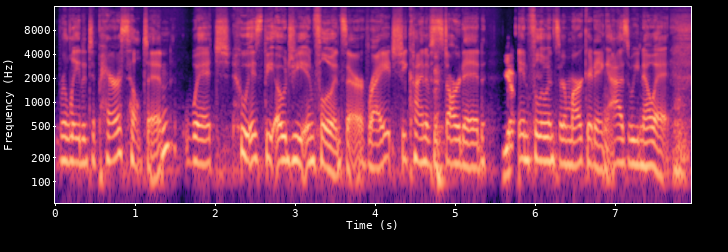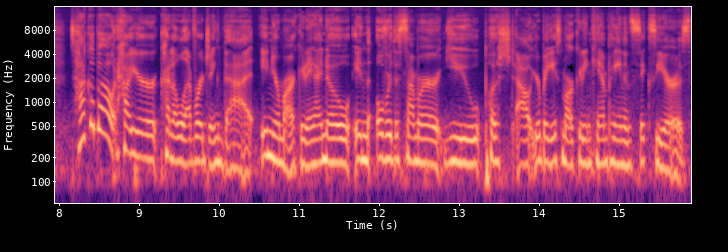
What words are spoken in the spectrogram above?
related to Paris Hilton, which who is the OG influencer, right? She kind of started yep. influencer marketing as we know it. Talk about how you're kind of leveraging that in your marketing. I know in over the summer you pushed out your biggest marketing campaign in 6 years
